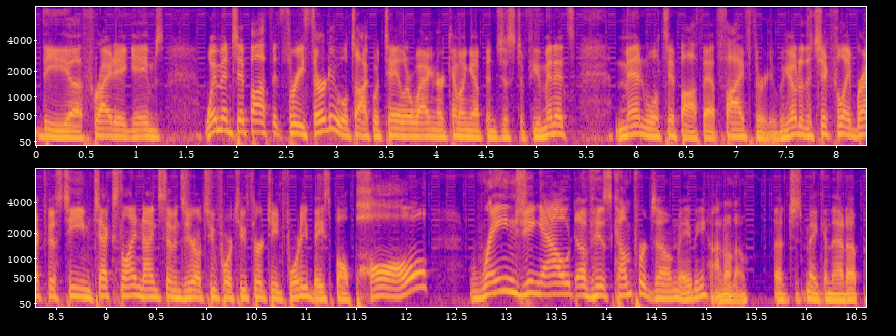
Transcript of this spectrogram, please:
The uh, Friday games. Women tip off at 3.30. We'll talk with Taylor Wagner coming up in just a few minutes. Men will tip off at 5.30. We go to the Chick-fil-A breakfast team text line, 970-242-1340. Baseball Paul ranging out of his comfort zone, maybe. I don't know. Uh, just making that up.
